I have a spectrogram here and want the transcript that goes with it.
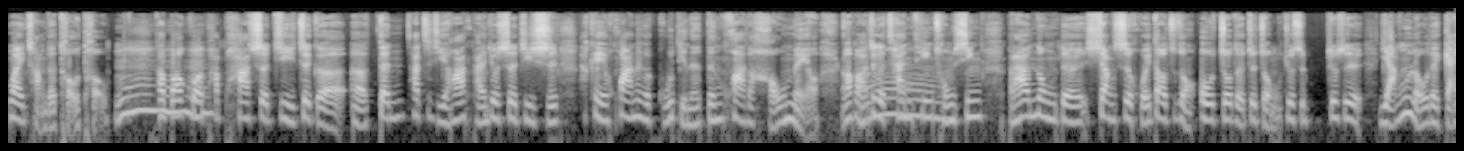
外场的头头，嗯，她包括她她设计这个。呃，灯他自己他反正就设计师，他可以画那个古典的灯，画的好美哦。然后把这个餐厅重新把它弄得像是回到这种欧洲的这种，就是就是洋楼的感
